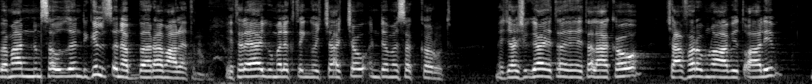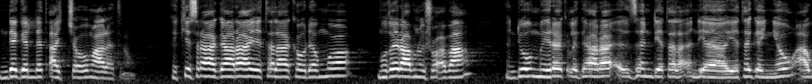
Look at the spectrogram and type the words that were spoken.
በማንም ሰው ዘንድ ግልጽ ነበረ ማለት ነው። የተለያዩ መለክተኞቻቸው እንደመሰከሩት ነጃሽ ጋር የተላከው ጃዕፈር ብኑ አቢ ጣሊብ እንደገለጣቸው ማለት ነው። ኪስራ ጋራ የተላከው ደግሞ ሙራ ብኑ ሹዕባ እንዲሁም ሂረቅል ጋራ ዘንድ የተገኘው አቡ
